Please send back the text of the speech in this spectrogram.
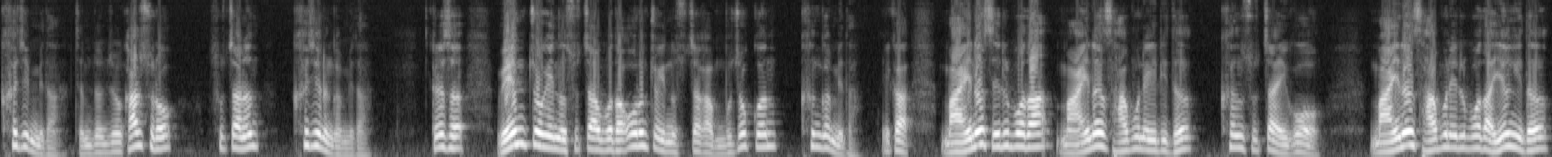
커집니다. 점점점 갈수록 숫자는 커지는 겁니다. 그래서 왼쪽에 있는 숫자보다 오른쪽에 있는 숫자가 무조건 큰 겁니다. 그러니까 마이너스 1보다 마이너스 4분의 1이 더 큰 숫자이고 마이너스 4분의 1보다 0이 더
